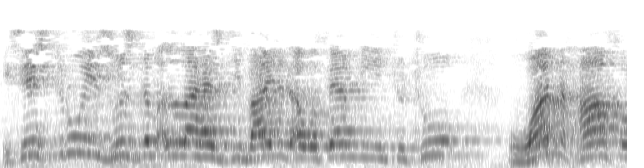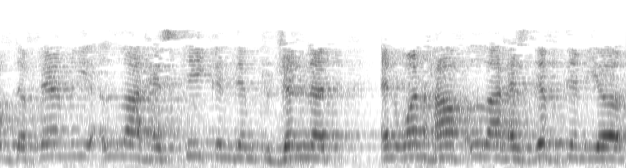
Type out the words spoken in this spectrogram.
He says, through His wisdom, Allah has divided our family into two. One half of the family, Allah has taken them to Jannat, and one half Allah has left them here.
